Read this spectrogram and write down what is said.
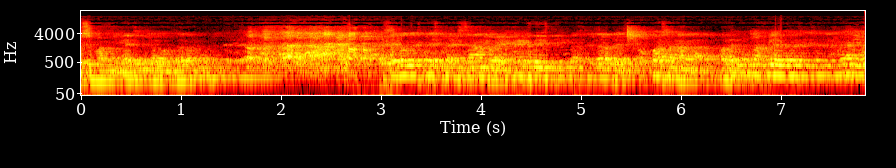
¿Os imagináis que lo? Eso es lo que estáis pensando, hay gente de distintas edades, no pasa nada. Hacemos una fila de veces en el medio,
